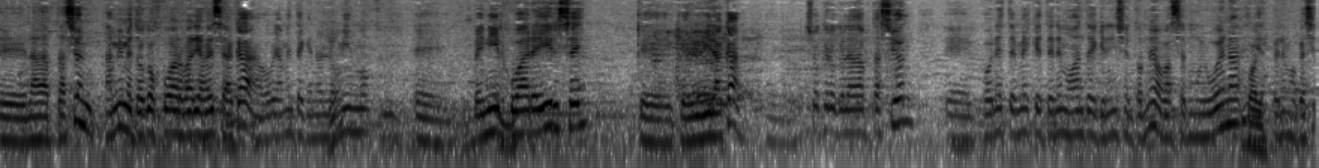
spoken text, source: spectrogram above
la adaptación. A mí me tocó jugar varias veces acá. Obviamente que no es lo mismo venir jugar e irse que, vivir acá. Yo creo que la adaptación con este mes que tenemos antes de que inicie el torneo va a ser muy buena y esperemos que sí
